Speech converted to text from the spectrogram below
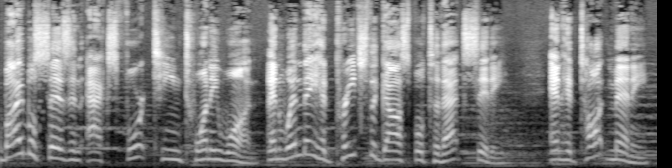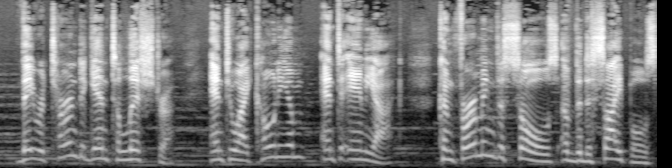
The Bible says in Acts 14 21, And when they had preached the gospel to that city and had taught many, they returned again to Lystra and to Iconium and to Antioch, confirming the souls of the disciples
